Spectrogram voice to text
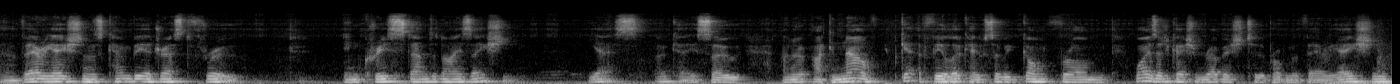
Uh, variations can be addressed through increased standardization. Yes, okay, so I can now get a feel, okay, so we've gone from why is education rubbish to the problem of variation,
